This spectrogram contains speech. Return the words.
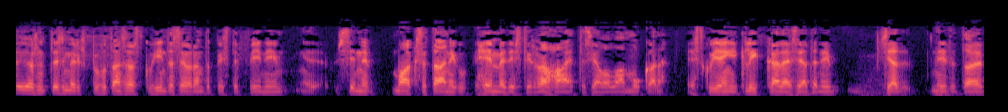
jos nyt esimerkiksi puhutaan sellaista kuin hintaseuranta.fi, niin sinne maksetaan niin hemmetisti rahaa, että siellä ollaan mukana. Ja sitten kun jengi klikkailee sieltä, niin sieltä, niitä toi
